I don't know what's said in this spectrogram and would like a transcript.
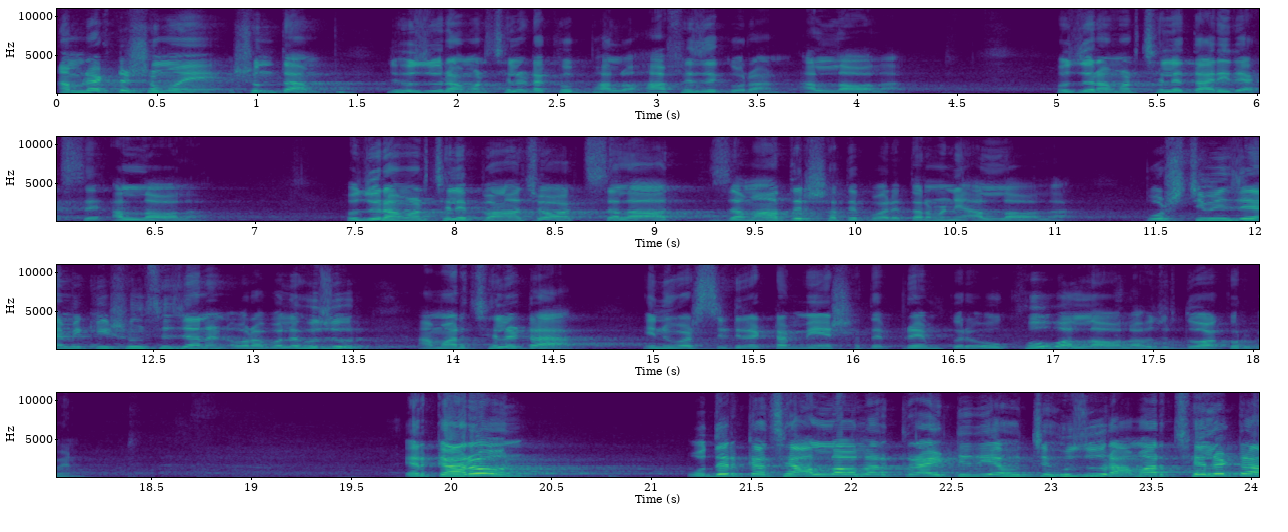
আমরা একটা সময়ে শুনতাম যে, হুজুর, আমার ছেলেটা খুব ভালো, হাফেজে কোরআন, আল্লাহওয়ালা। হুজুর আমার ছেলে দাড়ি রাখছে, আল্লাহওয়ালা। হুজুর আমার ছেলে পাঁচ ওয়াক সালাত জামাতের সাথে পড়ে, তার মানে আল্লাহওয়ালা। পশ্চিমে যে আমি কি শুনছি জানেন? ওরা বলে, হুজুর, আমার ছেলেটা ইউনিভার্সিটির একটা মেয়ের সাথে প্রেম করে, ও খুব আল্লাহওয়ালা, হুজুর দোয়া করবেন। এর কারণ, ওদের কাছে আল্লাহওয়ালার ক্রাইটেরিয়া হচ্ছে, হুজুর, আমার ছেলেটা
